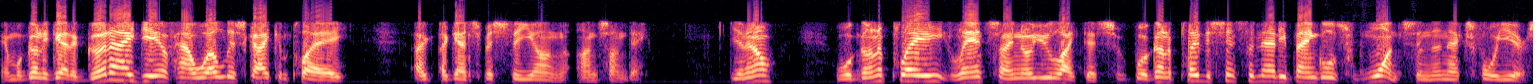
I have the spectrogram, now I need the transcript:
and we're going to get a good idea of how well this guy can play against Mr. Young on Sunday. You know, we're going to play Lance. I know you like this. We're going to play the Cincinnati Bengals once in the next four years.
